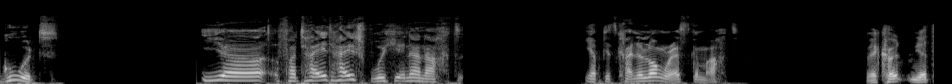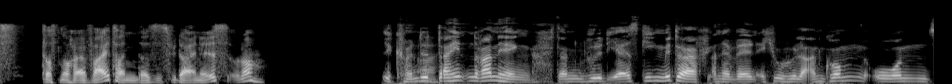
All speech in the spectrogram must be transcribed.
Gut. Ihr verteilt Heilsprüche in der Nacht. Ihr habt jetzt keine Long Rest gemacht. Wir könnten jetzt das noch erweitern, dass es wieder eine ist, oder? Ihr könntet Ah. da hinten ranhängen. Dann würdet ihr erst gegen Mittag an der Wellenecho-Höhle ankommen und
